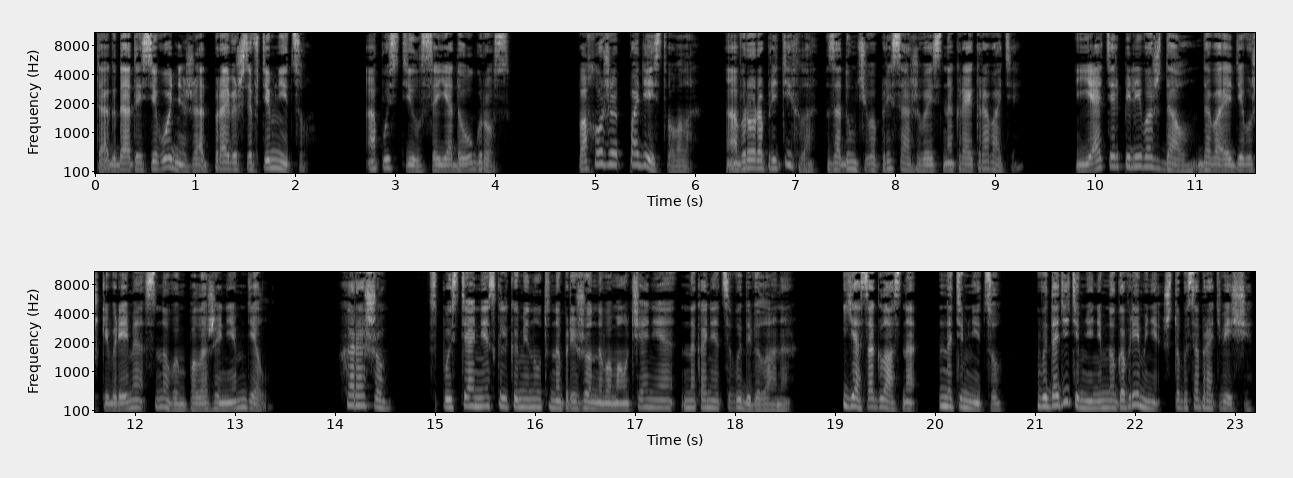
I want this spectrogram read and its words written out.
«Тогда ты сегодня же отправишься в темницу». Опустился я до угроз. Похоже, подействовало. Аврора притихла, задумчиво присаживаясь на край кровати. Я терпеливо ждал, давая девушке время с новым положением дел. «Хорошо». Спустя несколько минут напряженного молчания, наконец выдавила она. «Я согласна. На темницу. Вы дадите мне немного времени, чтобы собрать вещи?»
